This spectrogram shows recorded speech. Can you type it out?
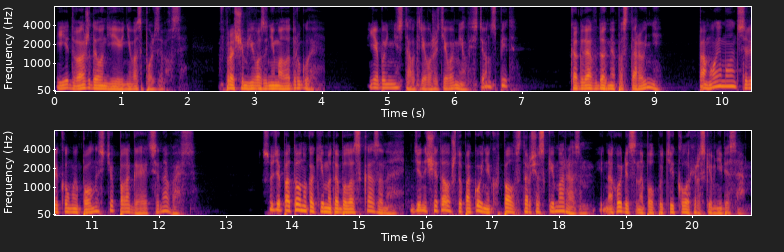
И дважды он ею не воспользовался. Впрочем, его занимало другое. Я бы не стал тревожить его милость, он спит. Когда в доме посторонний, по-моему, он целиком и полностью полагается на вас. Судя по тону, каким это было сказано, Дин считал, что покойник впал в старческий маразм и находится на полпути к лохерским небесам.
